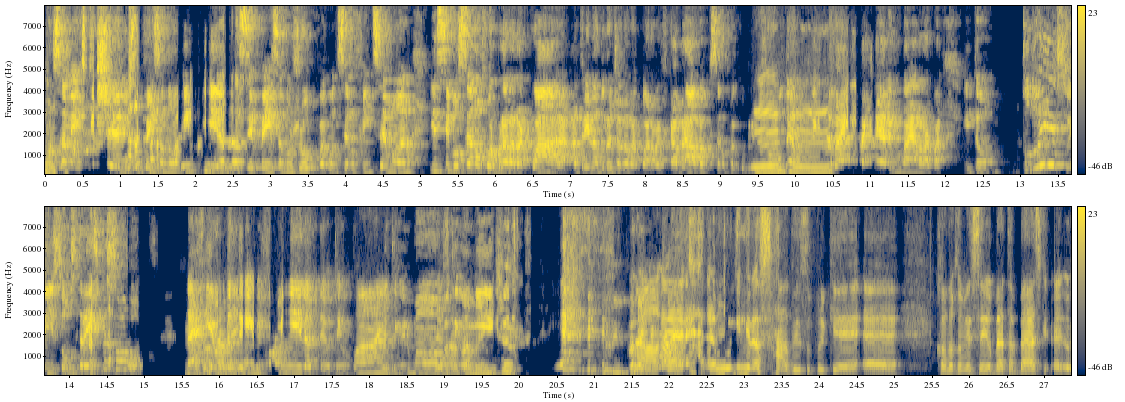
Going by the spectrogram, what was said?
orçamentos que chegam. Você pensa na Olimpíada, você pensa no jogo que vai acontecer no fim de semana. E se você não for para Araraquara, a treinadora de Araraquara vai ficar brava porque você não foi cobrir o jogo uhum. dela. Por que você vai em Itaquera e não vai em Araraquara? Então, tudo isso, e somos três pessoas. Né? E eu, eu, tenho família, eu tenho pai, eu tenho irmão, Exatamente. eu tenho amigas. Não, é, é muito engraçado isso, porque é, quando eu comecei o Beta Basket, eu,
